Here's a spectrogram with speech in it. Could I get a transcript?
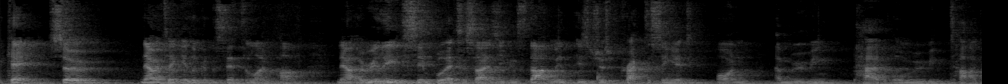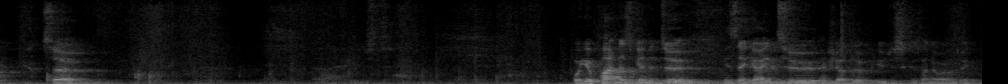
Okay, so now we're taking a look at the center line palm. Now, a really simple exercise you can start with is just practicing it on a moving pad or moving target. So, what your partner's going to do is they're going to, actually I'll do it for you just because I know what I'm doing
